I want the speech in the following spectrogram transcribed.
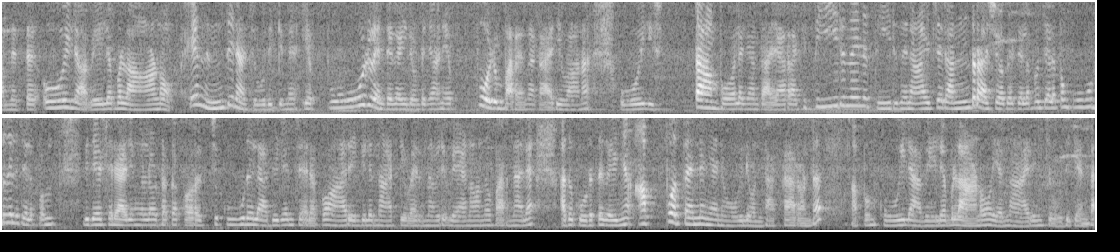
വന്നിട്ട് ഓയിൽ അവൈലബിൾ ആണോ? എന്ന് എന്തിനാണ് ചോദിക്കുന്നത് എപ്പോഴും എന്റെ കയ്യിലുണ്ട്. ഞാൻ എപ്പോഴും പറയുന്ന കാര്യമാണ്. ഓയിൽ ഇഷ്ടം പോലെ ഞാൻ തയ്യാറാക്കി. തീരുന്നതിന് തീരുന്നതിന് ആഴ്ച രണ്ട് പ്രാവശ്യമൊക്കെ ചിലപ്പം ചിലപ്പം കൂടുതൽ ചിലപ്പം വിദേശ രാജ്യങ്ങളിലോട്ടൊക്കെ കുറച്ച് കൂടുതലധികം ചിലപ്പോൾ ആരെങ്കിലും നാട്ടിൽ വരുന്നവർ വേണമെന്ന് പറഞ്ഞാൽ അത് കൊടുത്തു കഴിഞ്ഞാൽ അപ്പോൾ തന്നെ ഞാൻ ഓയിൽ ഉണ്ടാക്കാറുണ്ട്. അപ്പം ഓയിൽ അവൈലബിൾ ആണോ എന്ന് ആരും ചോദിക്കേണ്ട.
